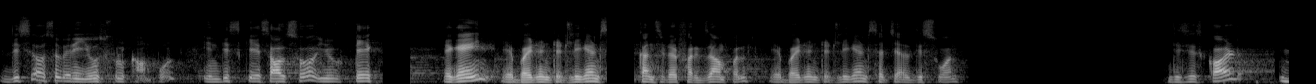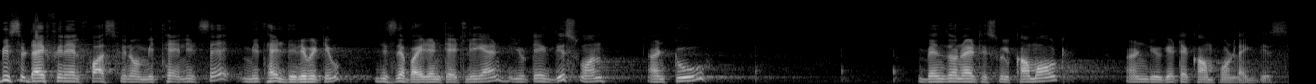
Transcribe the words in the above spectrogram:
This is also very useful compound. In this case also you take again a bidentate ligand Consider for example a bidentate ligand such as this one. This is called bis diphenyl phosphinomethane it is a methyl derivative this is a bidentate ligand you take this one and two benzonitriles will come out and you get a compound like this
